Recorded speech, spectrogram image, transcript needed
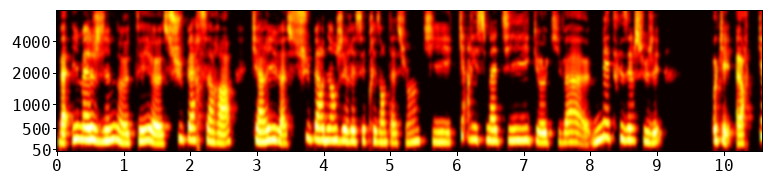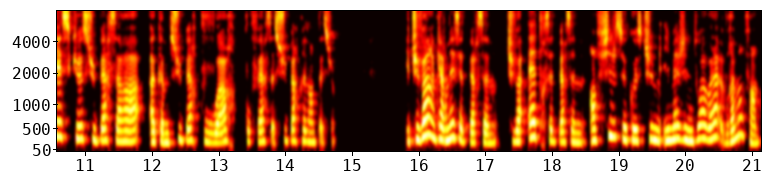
Bah, imagine, t'es super Sarah qui arrive à super bien gérer ses présentations, qui est charismatique, qui va maîtriser le sujet. Ok, alors qu'est-ce que Super Sarah a comme super pouvoir pour faire sa super présentation? Et tu vas incarner cette personne, tu vas être cette personne, enfile ce costume, imagine-toi, voilà, vraiment, enfin,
